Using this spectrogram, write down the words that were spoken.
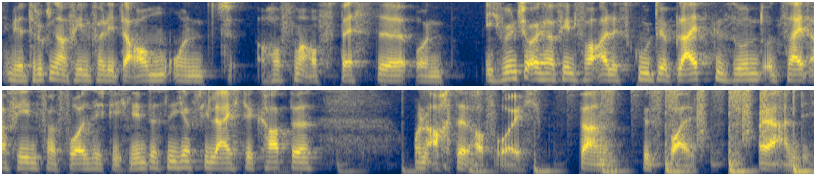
wir drücken auf jeden Fall die Daumen und hoffen aufs Beste und ich wünsche euch auf jeden Fall alles Gute, bleibt gesund und seid auf jeden Fall vorsichtig. Nehmt es nicht auf die leichte Kappe und achtet auf euch. Dann bis bald, euer Andi.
